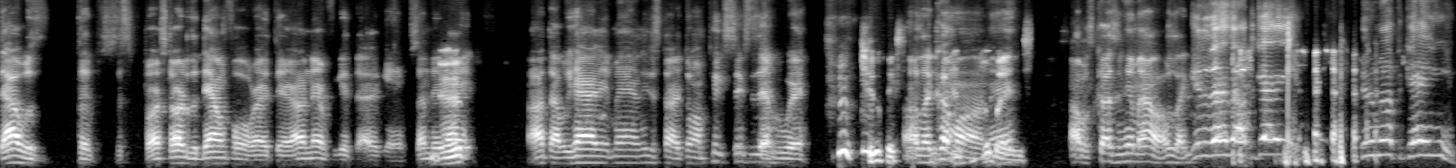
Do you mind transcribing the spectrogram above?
that was the, the start of the downfall right there. I'll never forget that game. Sunday Yeah. night. I thought we had it, man. He just started throwing pick sixes everywhere. Two picks. I was like, come on, man. I was cussing him out. I was like, get his ass out the game. Get him out the game.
